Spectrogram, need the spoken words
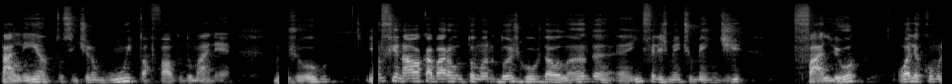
talento, sentiram muito a falta do Mané no jogo. E no final acabaram tomando dois gols da Holanda. É, infelizmente o Mendy falhou. Olha como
